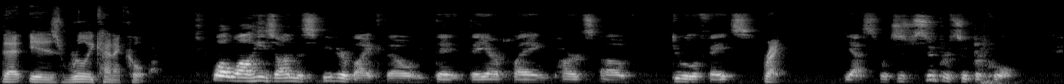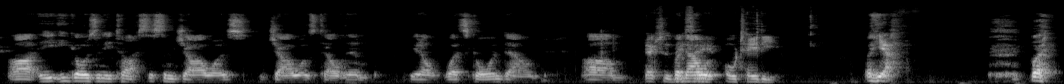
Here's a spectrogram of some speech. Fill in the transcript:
that is really kind of cool. Well, while he's on the speeder bike, though, they they are playing parts of Duel of Fates, Right. Yes, which is super super cool. Uh, he, he goes and he talks to some Jawas. Jawas tell him, you know, what's going down. Um, Actually, But they now- say Otedi. yeah, but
